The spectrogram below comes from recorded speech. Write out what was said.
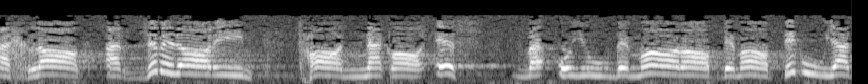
اخلاق عرضه بداریم تا نقائص و عیوب ما را به ما بگوید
